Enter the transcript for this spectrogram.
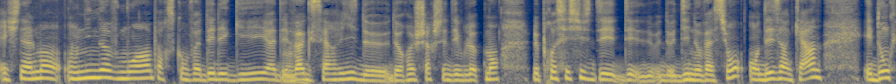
et finalement, on innove moins parce qu'on va déléguer à des Mmh. vagues services de, de recherche et développement le processus des- des- de- d'innovation, on désincarne et donc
